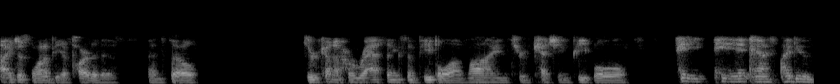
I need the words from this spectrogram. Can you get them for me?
I just want to be a part of this. And so through kind of harassing some people online, through catching people, hey, hey, I do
